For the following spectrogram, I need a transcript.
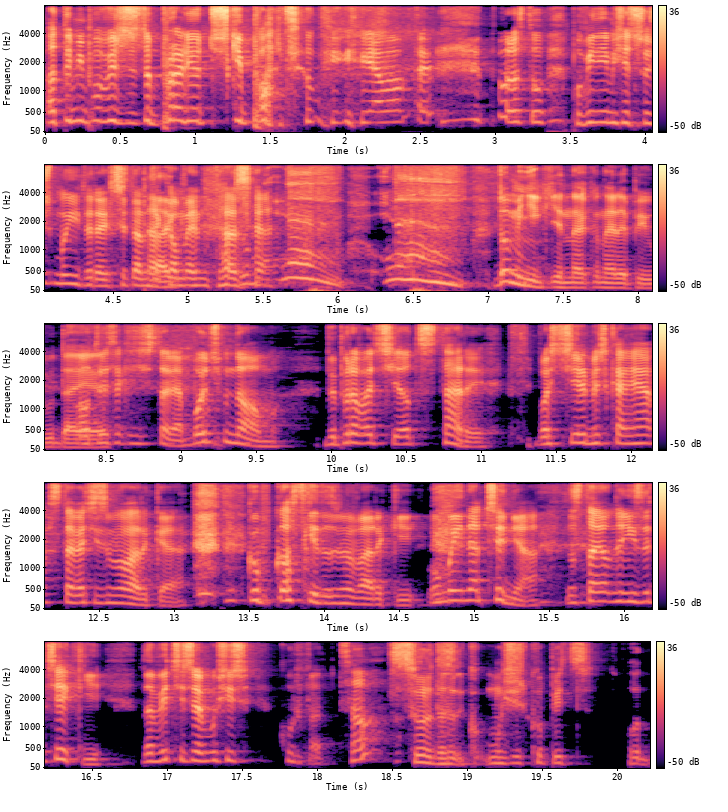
A ty mi powiesz, że to prali odciski palców. I ja mam te... Po prostu powinien mi się trząść monitor, jak czytam te Tak. komentarze. Dominik jednak najlepiej udaje. O, to jest jakaś historia. Bądź mną. Wyprowadź się od starych. Właściciel mieszkania wstawia ci zmywarkę. Kup kostki do zmywarki. Umyj naczynia. Zostają na nich zacieki. Dowie ci, że musisz... Kurwa, co? Sur, do- ku- musisz kupić... O, to,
